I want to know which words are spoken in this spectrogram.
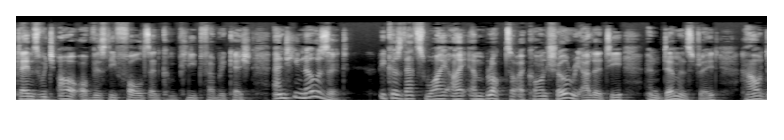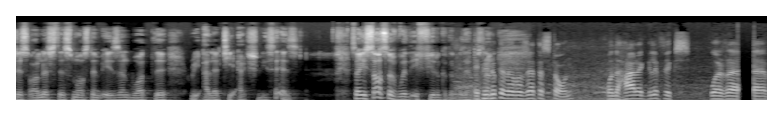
Claims which are obviously false and complete fabrication. And he knows it because that's why I am blocked. So I can't show reality and demonstrate how dishonest this Muslim is and what the reality actually says. So he starts off with if you look at the Rosetta If you look at the Rosetta Stone, when the hieroglyphics were uh,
